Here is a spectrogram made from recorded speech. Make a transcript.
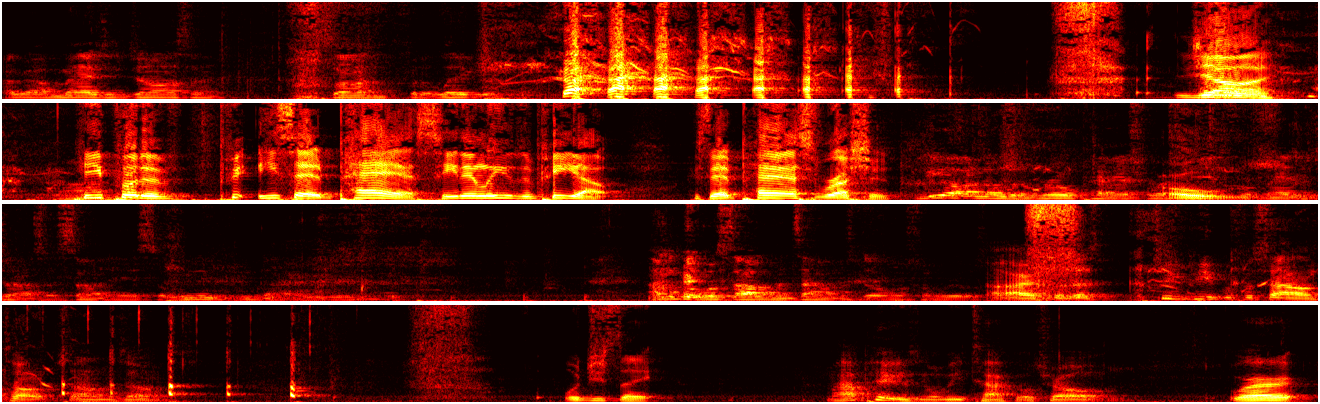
I got Magic Johnson, son for the Lakers. John, he put a P- he said pass. He didn't leave the P out. He said pass rushing. We all know what a real pass rush Oh, is for Magic Johnson's son is, so we didn't. We not, we just, I'm gonna go with Solomon Thomas though on some real stuff. All right, so that's two people for Solomon Thomas. Solomon Thomas. What'd you think? My pick is going to be Taco Charlton. Word.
